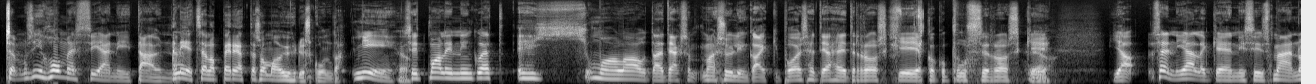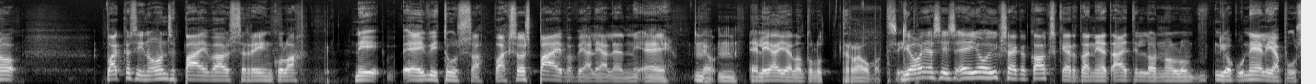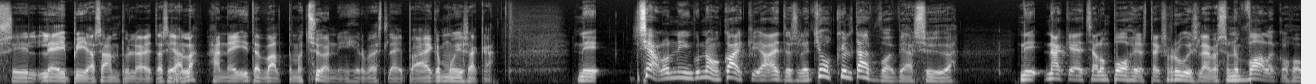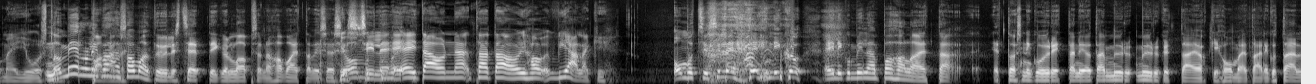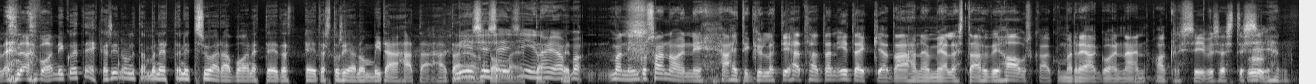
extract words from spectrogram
semmosia homesieniä täynnä. Niin, että siellä on periaatteessa oma yhdyskunta. Niin, Joo. sit mä olin niinku, että ei jumalauta, että mä sylin kaikki pois heti ja heitin roskiin ja koko pussi roskiin. Joo. Ja sen jälkeen, niin siis mä en oo, vaikka siinä on se päiväys, se rinkula, niin ei vitussa. Vaikka se olisi päivä vielä jäljellä, niin ei. Joo. Eli äijällä on tullut traumat siitä. Joo, ja siis ei ole yksi eikä kaksi kertaa niin, että äitillä on ollut joku neljä pussia leipiä ja sämpylöitä siellä. Mm. Hän ei itse välttämättä syö niin hirveästi leipää, eikä mun isäkään. Niin siellä on niin kuin, ne on kaikki, ja äiti on silleen, että joo, kyllä tämän voi vielä syödä niin näkee, että siellä on pohjasta, eikö ruisleivässä semmoinen valkohomejuusto. No meillä oli palanen. vähän samantyylistä settiä kyllä lapsena havaittavissa. Siis Joo, sille ei, ei tämä on, tää, tää on ihan vieläkin. On, mutta siis sille ei, niinku, ei niinku millään pahalla, että, että olisi niinku yrittänyt jotain myr, myrkyttää johonkin home tai niinku tälleen, vaan niinku, että ehkä siinä oli tämmöinen, että nyt syödään vaan, että ei, tästä, ei tästä tosiaan ole mitään hätää. hätää niin siis tolle, ei siinä, että, ja et... mä, mä niin kuin sanoin, niin äiti kyllä tietää tämän itsekin, ja tämä hänen mielestään hyvin hauskaa, kun mä reagoin näin aggressiivisesti mm. siihen.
